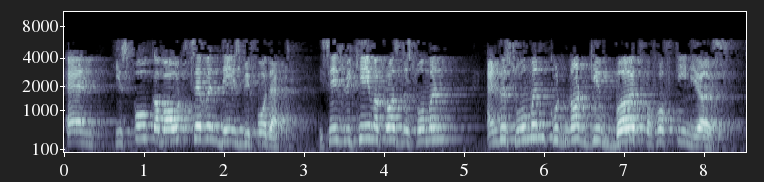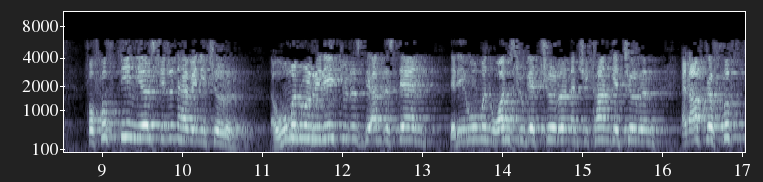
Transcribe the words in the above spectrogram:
and he spoke about seven days before that. He says, we came across this woman, and this woman could not give birth for 15 years. For 15 years, she didn't have any children. A woman will relate to this, they understand that a woman wants to get children and she can't get children, and after 15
